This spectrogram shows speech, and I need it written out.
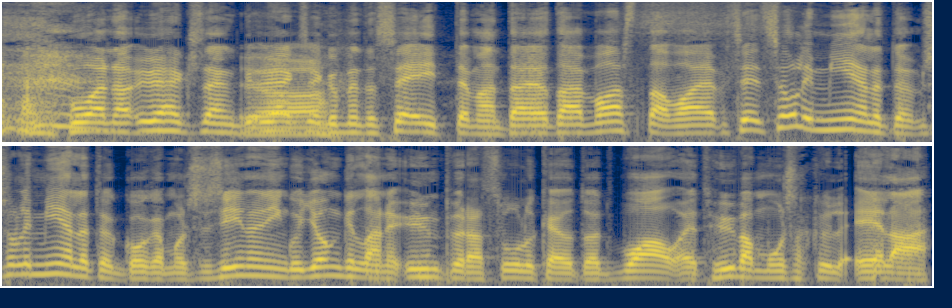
vuonna 1997 tai jotain vastaavaa. Se, se, oli mieletön, se oli mieletön kokemus ja siinä niin kuin jonkinlainen ympyrä sulkeutui, että wow, että hyvä musa kyllä elää,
